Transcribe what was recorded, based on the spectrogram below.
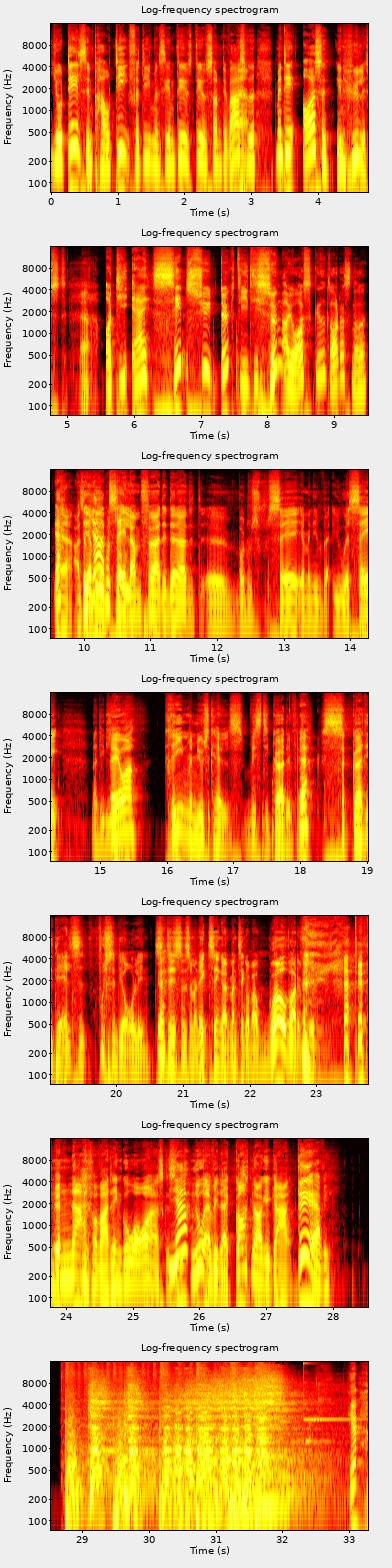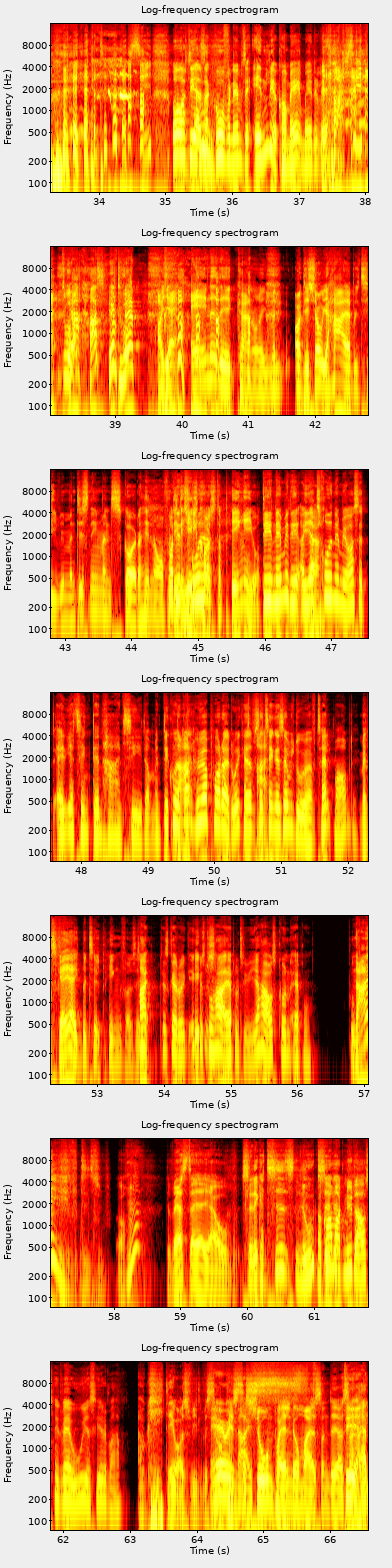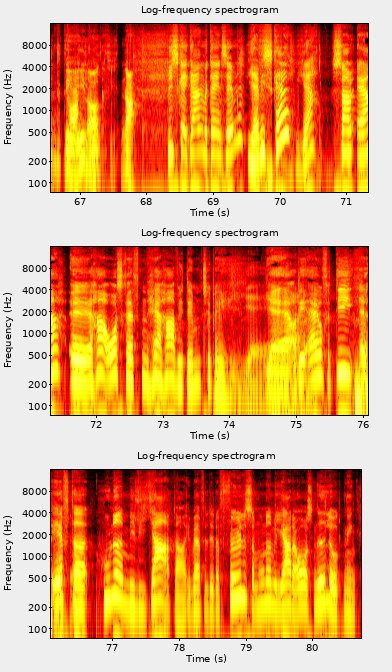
jo dels en parodi, fordi man siger, at det, er jo- det er jo sådan, det var, ja. osv., men det er også en hyldest. Ja. Og de er sindssygt dygtige, de synger jo også skide godt og sådan noget. Ja, Ja, og så det har jeg vi jo på talt om før, det der, øh, hvor du sagde, jamen i, i USA, når de laver grin med musicals, hvis de gør det, ja. Så gør de det altid fuldstændig all in. Så Ja. det er sådan, at man ikke tænker, at man tænker bare, wow, hvor er det fedt. Ja, det, er det. Nej, hvor var det en god overraskelse. Ja. Nu er vi da godt nok i gang. det er vi. Yep. Sige. Åh, oh, det er altså en god fornemmelse endelig at komme af med det. Vil jeg bare sige. Ja, du Jeg har, har simpelthen... og jeg anede det ikke, Karen Marie, men Og det er sjovt, jeg har Apple TV, men det er sådan en, man skøjter henover, fordi Og det, det det hele jeg- koster penge jo. Det er nemlig det, og jeg Ja. ja. troede nemlig også, at, at jeg tænkte, den har han set, og- men det kunne Nej. jeg godt høre på dig, at du ikke havde, så Nej. tænker jeg selv, du have fortalt mig om det. Men skal jeg ikke betale penge for at se Nej, det skal du ikke. Ikke, Ikke hvis du har Apple TV. Jeg har også kun Apple. det? Nej, det, oh. hmm? Det værste er, at jeg jo slet ikke har tid nu Der til kommer det. et nyt afsnit hver uge, jeg siger det bare. Okay, det er jo også vildt, hvis Very orkestration nice. på alle numre er sådan der, så Det har er de det, er helt nok. Nå, vi skal i gang med dagens emne. Ja, vi skal. Ja. Som er, øh, har overskriften, her har vi dem tilbage. Ja. Ja, og det er jo fordi, at efter 100 milliarder, i hvert fald det, der føles som 100 milliarder års nedlukning,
